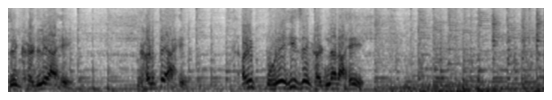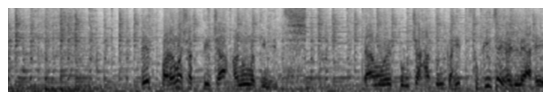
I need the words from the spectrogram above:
जे घडले आहे घडते आहे. आणि पुढेही जे घडणार आहे ते परमशक्तीच्या अनुमतीनेच. त्यामुळे तुमच्या हातून काही चुकीचे घडले आहे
